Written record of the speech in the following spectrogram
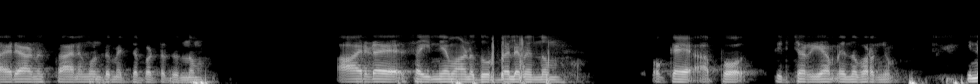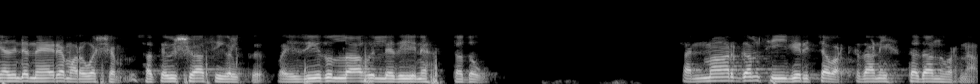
ആരാണ് സ്ഥാനം കൊണ്ട് മെച്ചപ്പെട്ടതെന്നും ആരുടെ സൈന്യമാണ് ദുർബലമെന്നും ഒക്കെ അപ്പോൾ തിരിച്ചറിയാം എന്ന് പറഞ്ഞു. ഇനി അതിന്റെ നേരെ മറുവശം സത്യവിശ്വാസികൾക്ക് വൈസീദുല്ലാഹുല്ലദീന തദൗ സന്മാർഗം സ്വീകരിച്ചവർ. അതാണ് ഇഹ്തദ എന്ന് പറഞ്ഞാൽ.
